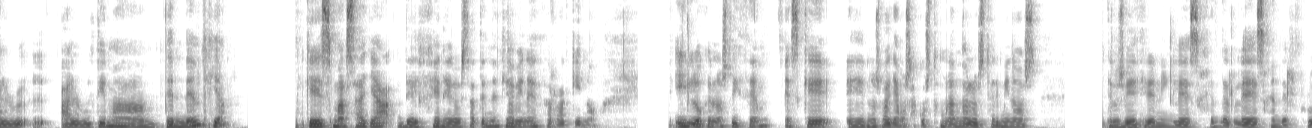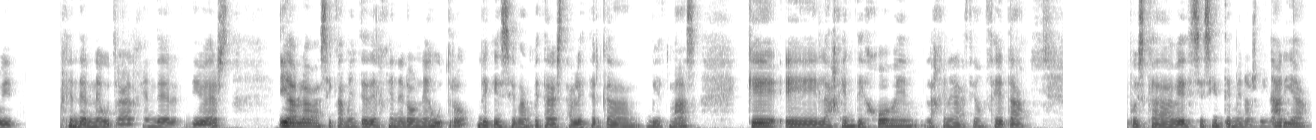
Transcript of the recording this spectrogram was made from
la última tendencia, que es más allá del género. Esta tendencia viene de Zorraquino y lo que nos dice es que eh, nos vayamos acostumbrando a los términos, te los voy a decir en inglés, genderless, gender fluid, gender neutral, gender diverse, y habla básicamente del género neutro, de que se va a empezar a establecer cada vez más que eh, la gente joven, la generación Z, pues cada vez se siente menos binaria.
